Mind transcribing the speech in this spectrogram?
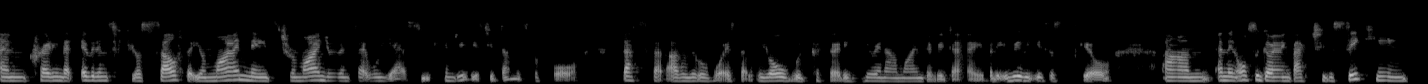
and creating that evidence for yourself that your mind needs to remind you and say, well, yes, you can do this. You've done this before. That's that other little voice that we all would prefer to hear in our minds every day, but it really is a skill. Um, and then also going back to the seeking,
